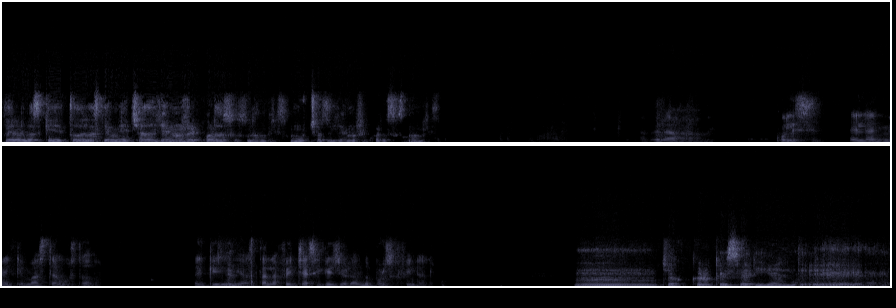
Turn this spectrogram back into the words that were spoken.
pero los que, todos los que me he echado ya no recuerdo sus nombres, muchos de ya no recuerdo sus nombres. A ver, ah, ¿cuál es el anime que más te ha gustado? El que hasta la fecha sigues llorando por su final. Mm, yo creo que sería el de...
